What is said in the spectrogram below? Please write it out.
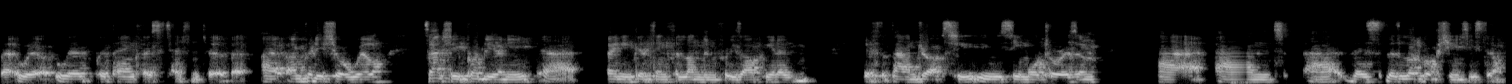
but we're, we're, we're paying close attention to it. But I, am pretty sure we'll. It's actually probably only uh, only a good thing for London, for example. You know, if the pound drops, you, you see more tourism, uh, and uh, there's there's a lot of opportunity still.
